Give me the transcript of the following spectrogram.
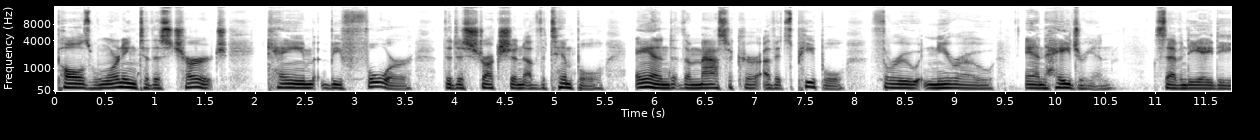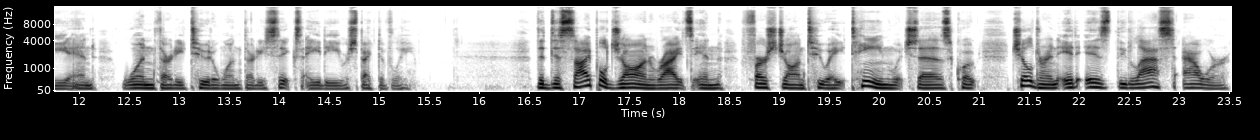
Paul's warning to this church came before the destruction of the temple and the massacre of its people through Nero and Hadrian, 70 AD and 132 to 136 AD, respectively. The disciple John writes in 1 John 2:18 which says, quote, "Children, it is the last hour,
